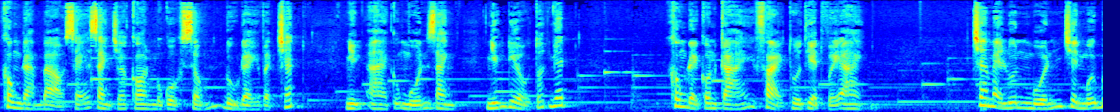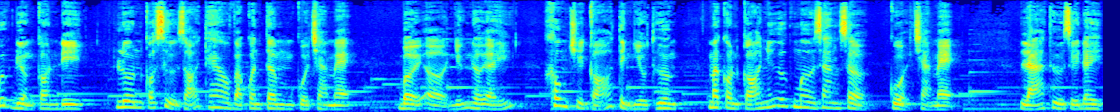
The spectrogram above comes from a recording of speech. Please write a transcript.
không đảm bảo sẽ dành cho con một cuộc sống đủ đầy vật chất, nhưng ai cũng muốn dành những điều tốt nhất. Không để con cái phải thua thiệt với ai. Cha mẹ luôn muốn trên mỗi bước đường con đi luôn có sự dõi theo và quan tâm của cha mẹ, bởi ở những nơi ấy không chỉ có tình yêu thương mà còn có những ước mơ giang dở của cha mẹ. Lá thư dưới đây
